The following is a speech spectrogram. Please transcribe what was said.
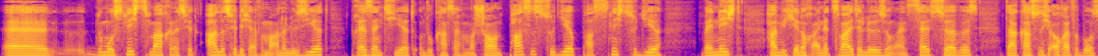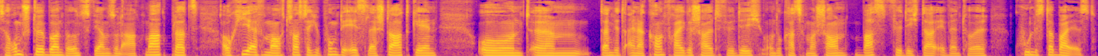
Äh, du musst nichts machen, es wird alles für dich einfach mal analysiert, präsentiert und du kannst einfach mal schauen, passt es zu dir, passt es nicht zu dir, wenn nicht, haben wir hier noch eine zweite Lösung, ein Self-Service. Da kannst du dich auch einfach bei uns herumstöbern. Bei uns, wir haben so eine Art Marktplatz. Auch hier einfach mal auf trustech.de slash start gehen und ähm, dann wird ein Account freigeschaltet für dich und du kannst mal schauen, was für dich da eventuell Cooles dabei ist.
